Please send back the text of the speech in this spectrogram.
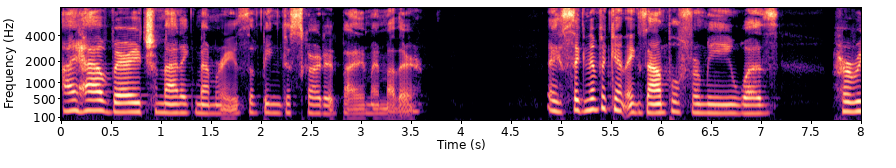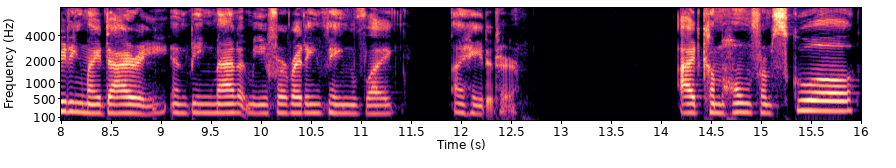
I have very traumatic memories of being discarded by my mother. A significant example for me was her reading my diary and being mad at me for writing things like, I hated her. I'd come home from school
